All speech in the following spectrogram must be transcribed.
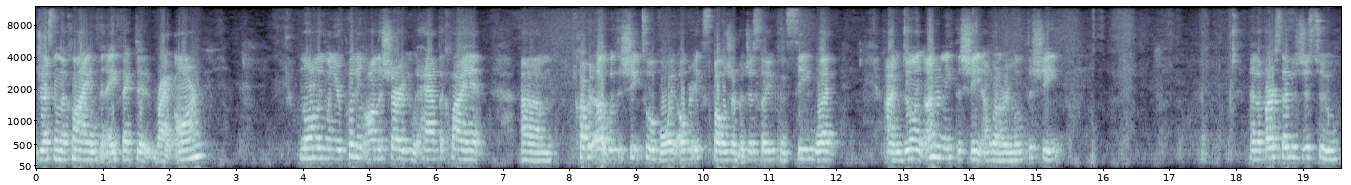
dressing the client with an affected right arm. Normally, when you're putting on the shirt, you would have the client um, covered up with the sheet to avoid overexposure, but just so you can see what I'm doing underneath the sheet, I'm going to remove the sheet. And the first step is just to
